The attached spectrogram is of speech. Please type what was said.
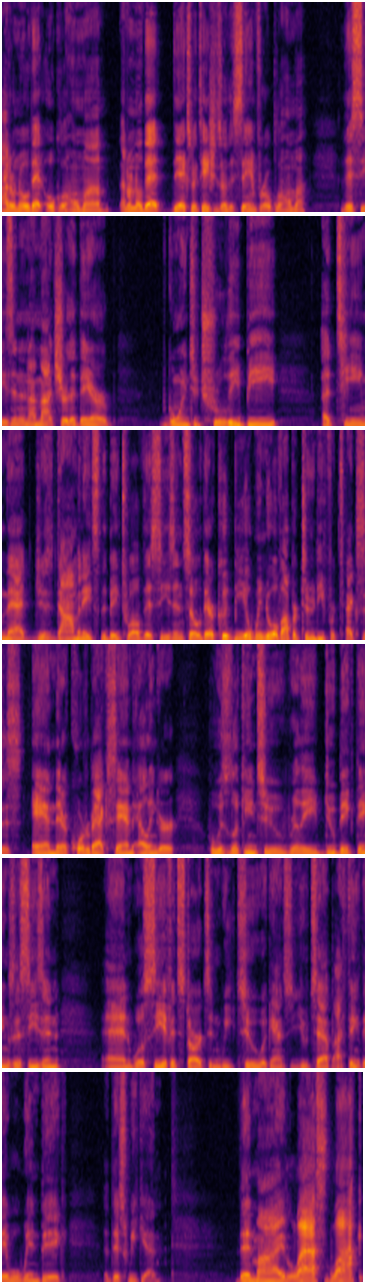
I don't know that Oklahoma, I don't know that the expectations are the same for Oklahoma this season. And I'm not sure that they are going to truly be a team that just dominates the Big 12 this season. So there could be a window of opportunity for Texas and their quarterback, Sam Ehlinger, who is looking to really do big things this season. And we'll see if it starts in week two against UTEP. I think they will win big this weekend. Then my last lock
